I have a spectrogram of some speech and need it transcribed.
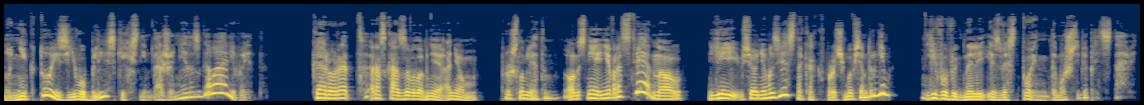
Но никто из его близких с ним даже не разговаривает. Кэрол Ред рассказывала мне о нем прошлым летом. Он с ней не в родстве, но ей все о нем известно, как, впрочем, и всем другим. Его выгнали из Вестпойнта, можешь себе представить.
